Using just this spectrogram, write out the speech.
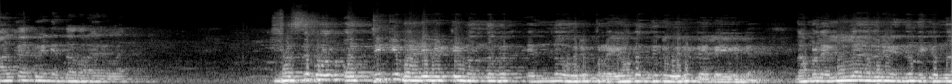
ആൾക്കാർക്ക് വേണ്ടി എന്താ പറയാനുള്ളത് ഫസ്റ്റ് ഓഫ് ഓൾ ഒറ്റയ്ക്ക് വഴിവെട്ടി വന്നവൻ എന്ന ഒരു പ്രയോഗത്തിന് ഒരു വിലയുമില്ല നമ്മൾ എല്ലാവരും ഇന്ന് നിൽക്കുന്ന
